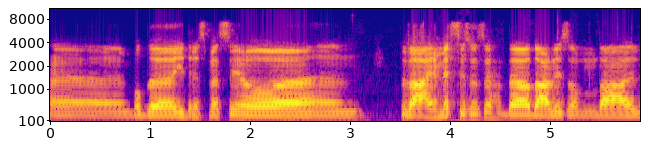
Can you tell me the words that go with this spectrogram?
Eh, både idrettsmessig og eh, værmessig, syns jeg. Da er det liksom det er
